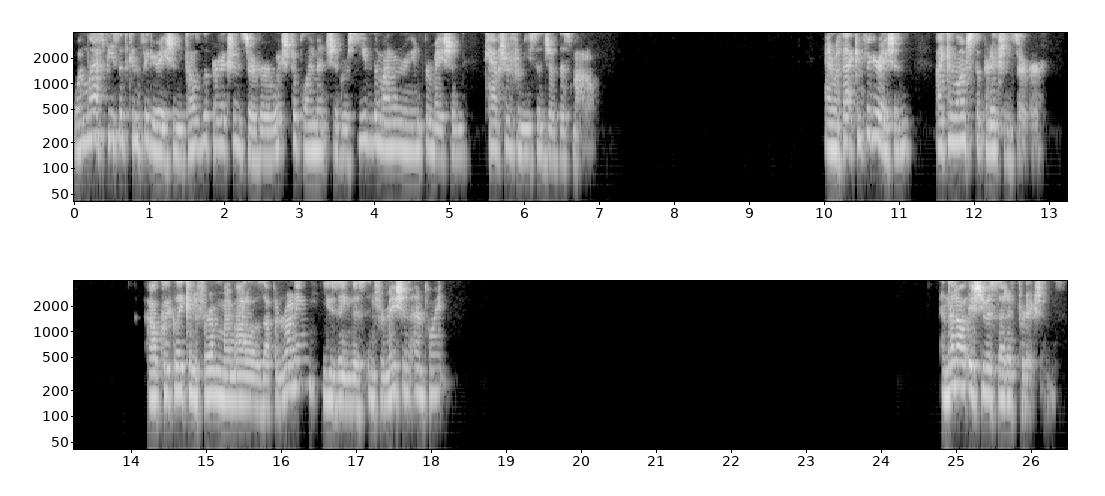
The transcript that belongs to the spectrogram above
One last piece of configuration tells the prediction server which deployment should receive the monitoring information captured from usage of this model. And with that configuration, I can launch the prediction server. I'll quickly confirm my model is up and running using this information endpoint. And then I'll issue a set of predictions.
